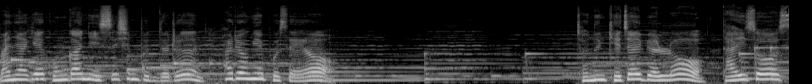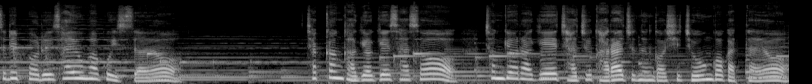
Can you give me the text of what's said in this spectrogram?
만약에 공간이 있으신 분들은 활용해 보세요. 저는 계절별로 다이소 슬리퍼를 사용하고 있어요. 착한 가격에 사서 청결하게 자주 갈아주는 것이 좋은 것 같아요.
